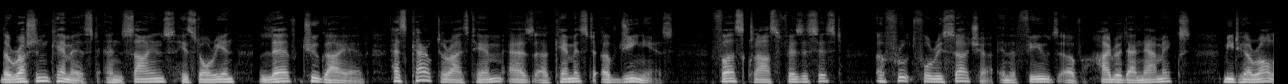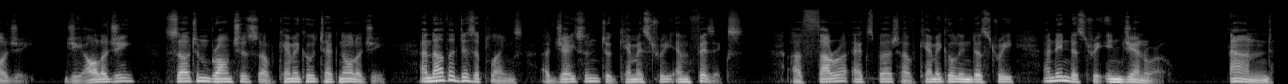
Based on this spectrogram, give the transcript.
The Russian chemist and science historian Lev Chugayev has characterized him as a chemist of genius, first class physicist, a fruitful researcher in the fields of hydrodynamics, meteorology, geology, certain branches of chemical technology, and other disciplines adjacent to chemistry and physics, a thorough expert of chemical industry and industry in general and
